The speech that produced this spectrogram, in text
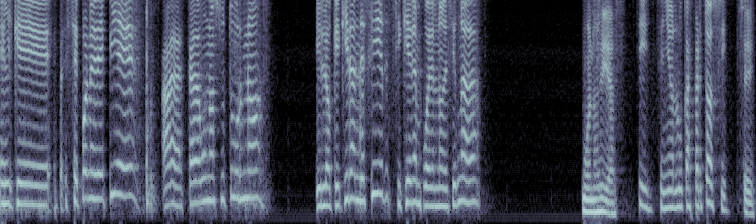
El que se pone de pie, a cada uno a su turno, y lo que quieran decir, si quieren pueden no decir nada. Buenos días. Sí, señor Lucas Pertosi. Sí.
